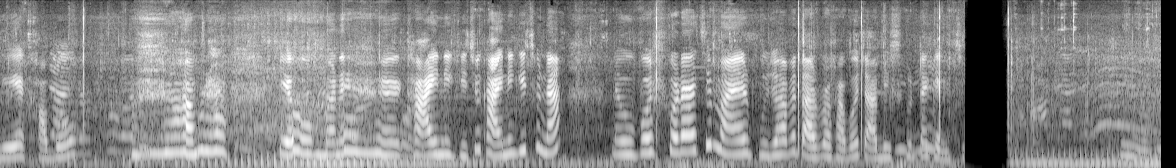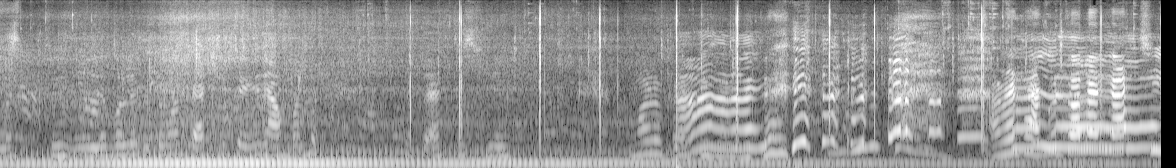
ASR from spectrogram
গিয়ে খাব। আমরা কেউ মানে খাইনি কিছু খাইনি কিছু না। উপোস করে আছি মায়ের পুজো হবে তারপর খাব চা বিস্কুটটা খেয়েছি। তুমি বললে বলে তো তোমার প্র্যাকটিস হয়ে আমার প্র্যাকটিস নেই আমারও practice যেতে। আমরা ঠাকুরতলায় যাচ্ছি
